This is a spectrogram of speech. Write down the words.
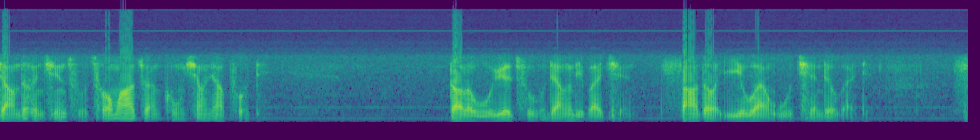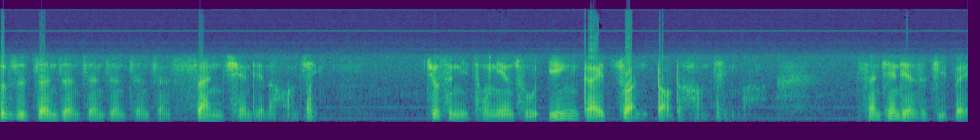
讲得很清楚，筹码转空向下破底，到了五月初两个礼拜前杀到一万五千六百点，是不是整整整整整整三千点的行情？就是你从年初应该赚到的行情嘛？三千点是几倍？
